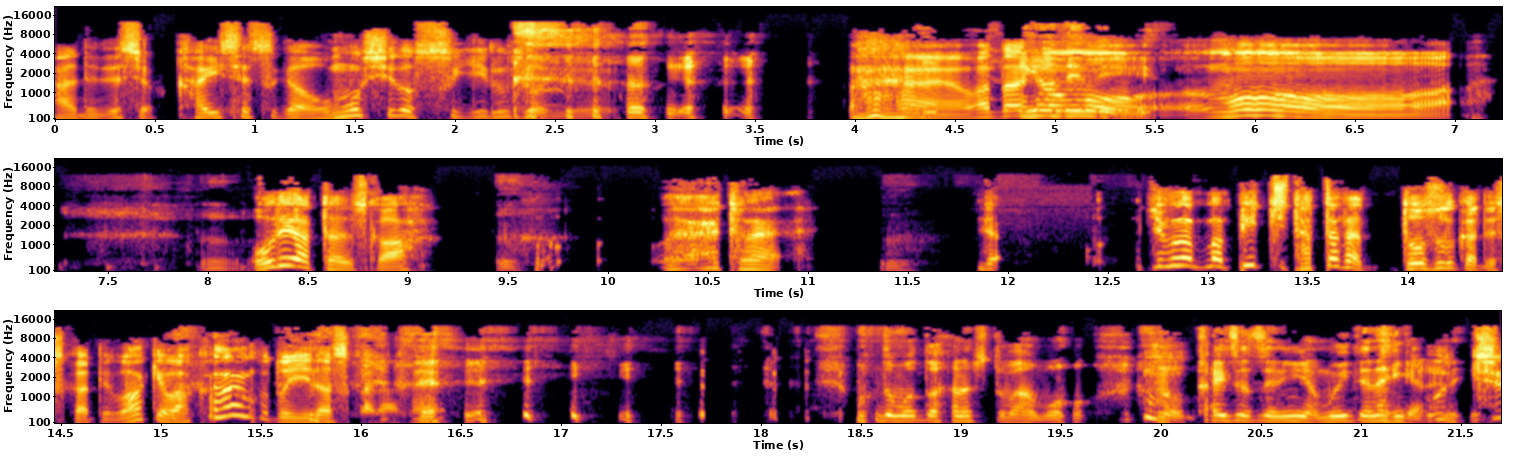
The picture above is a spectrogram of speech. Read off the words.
あれですよ、解説が面白すぎるという。はい私はもう、もう、うん俺やったですか、うんえーっとね、自分がまあピッチ立ったらどうするかですかってわけわからんこと言い出すからね。もともとあの人はもう、あの解説には向いてないからね宇。宙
